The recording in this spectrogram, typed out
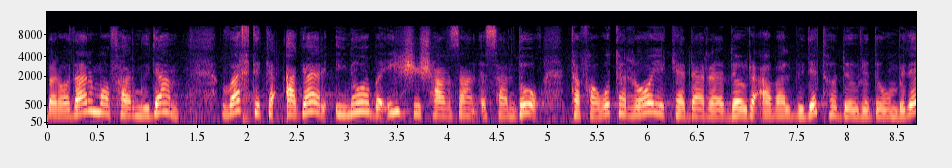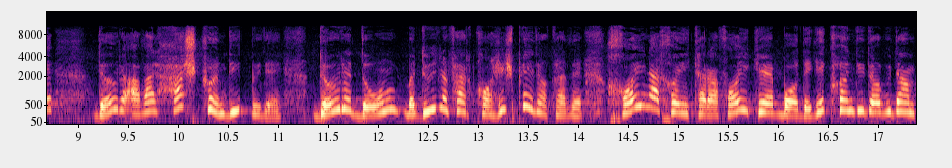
برادر ما فرمودم وقتی که اگر اینا به این 6000 صندوق صندوق تفاوت رای که در دور اول بوده تا دور دوم بوده دور اول هشت کندید بوده. دور دوم به دو نفر کاهش پیدا کرده. خواهی نخواهی طرف هایی که با دیگه کاندیدا بودم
